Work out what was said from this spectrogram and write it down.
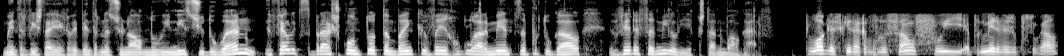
Uma entrevista à RDP Internacional no início do ano, Félix Brás contou também que vem regularmente a Portugal ver a família que está no Algarve. Logo a seguir à Revolução fui a primeira vez a Portugal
